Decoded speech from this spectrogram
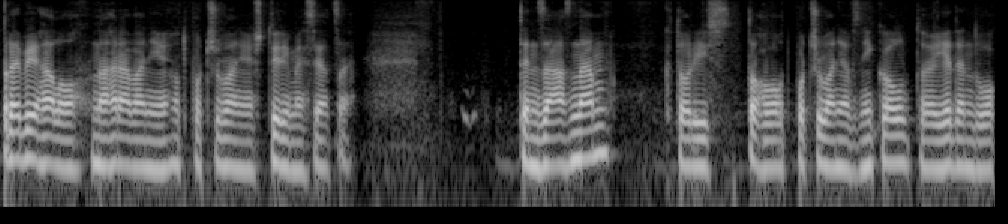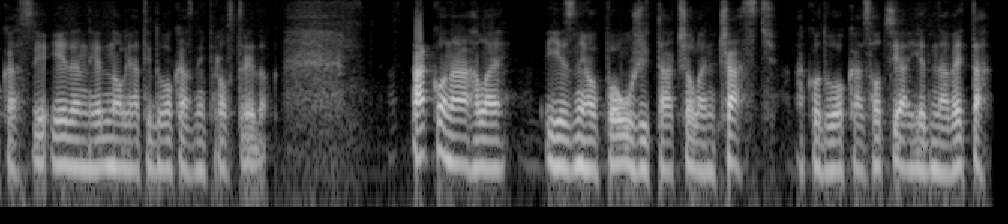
Prebiehalo nahrávanie, odpočúvanie 4 mesiace ten záznam, ktorý z toho odpočúvania vznikol, to je jeden dôkaz, jeden jednoliatý dôkazný prostriedok. Ako náhle je z neho použitá čo len časť ako dôkaz, hoci aj jedna veta,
